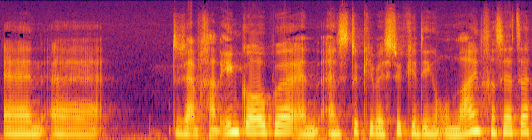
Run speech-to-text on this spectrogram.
En eh, toen zijn we gaan inkopen en, en stukje bij stukje dingen online gaan zetten.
